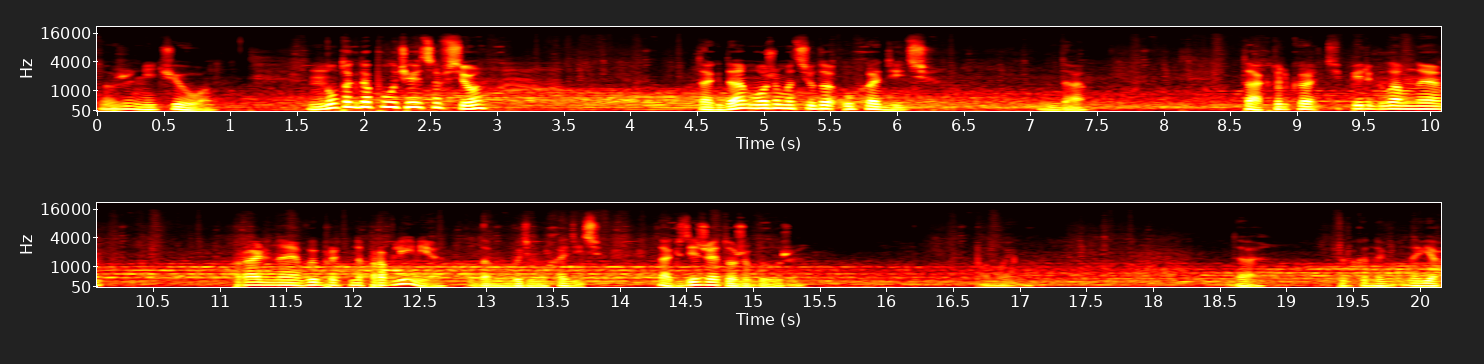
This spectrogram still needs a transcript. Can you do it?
Тоже ничего. Ну, тогда получается все. Тогда можем отсюда уходить. Да. Так, только теперь главное правильно выбрать направление, куда мы будем уходить. Так, здесь же я тоже был уже. По-моему. Да. Только на наверх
